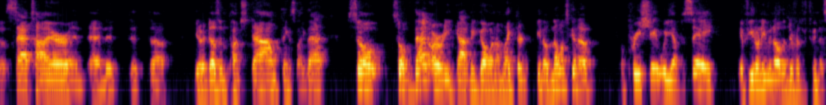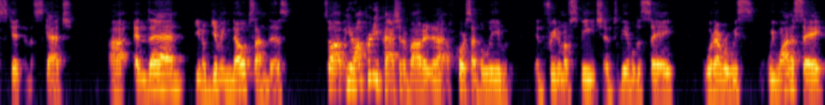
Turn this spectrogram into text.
uh, satire and and it, it uh, you know it doesn't punch down things like that. So so that already got me going. I'm like they're you know no one's going to appreciate what you have to say if you don't even know the difference between a skit and a sketch. Uh, and then you know giving notes on this. So you know i'm pretty passionate about it. And I, of course i believe in freedom of speech and to be able to say whatever we we want to say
